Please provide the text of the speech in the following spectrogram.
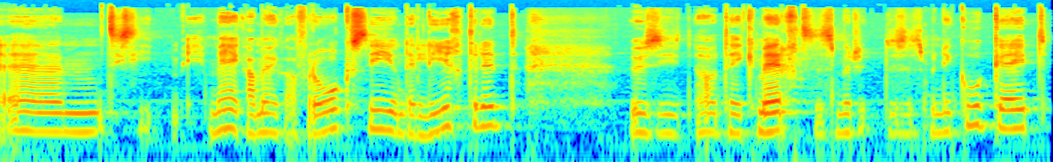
ähm, sie waren mega, mega froh und erleichtert, weil sie halt haben gemerkt dass, es mir, dass es mir nicht gut geht.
